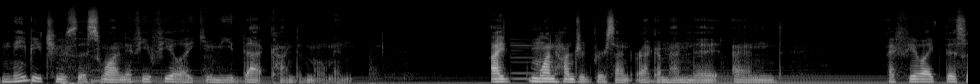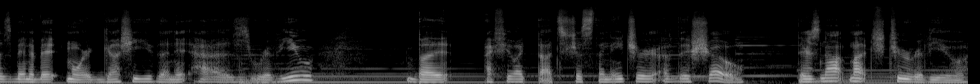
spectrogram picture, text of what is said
maybe choose this one if you feel like you need that kind of moment. I 100% recommend it, and I feel like this has been a bit more gushy than it has review, but I feel like that's just the nature of this show. There's not much to review,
